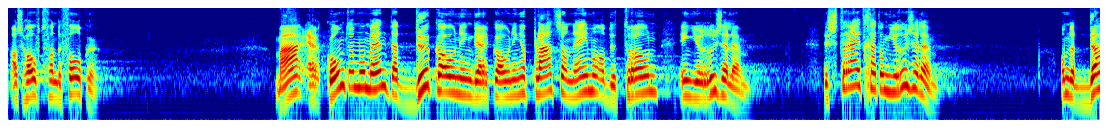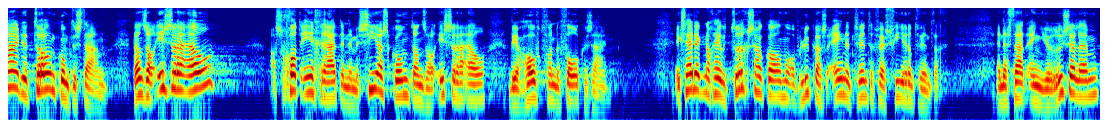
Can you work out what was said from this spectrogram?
als hoofd van de volken. Maar er komt een moment dat de koning der koningen plaats zal nemen op de troon in Jeruzalem. De strijd gaat om Jeruzalem. Omdat daar de troon komt te staan. Dan zal Israël, als God ingrijpt en de Messias komt, dan zal Israël weer hoofd van de volken zijn. Ik zei dat ik nog even terug zou komen op Lucas 21, vers 24. En daar staat, en Jeruzalem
